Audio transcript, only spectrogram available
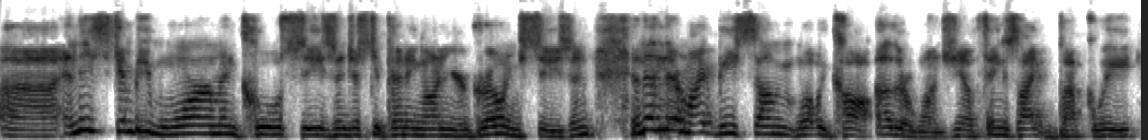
Uh, and these can be warm and cool season, just depending on your growing season. And then there might be some what we call other ones, you know, things like buckwheat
